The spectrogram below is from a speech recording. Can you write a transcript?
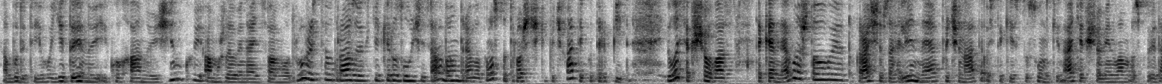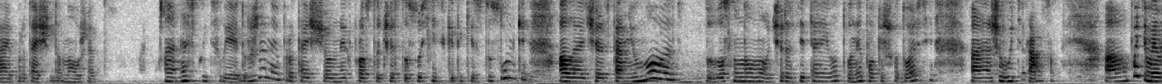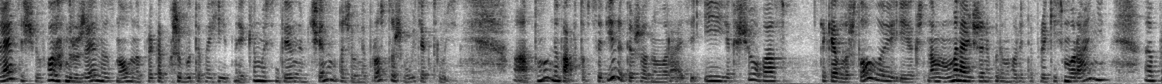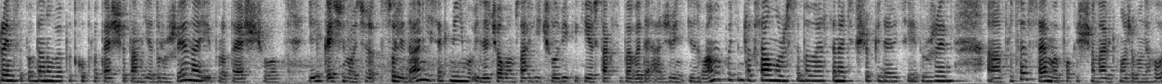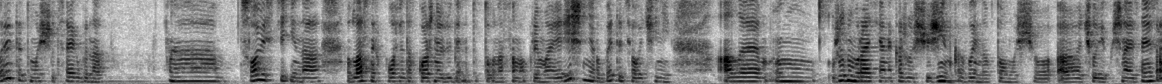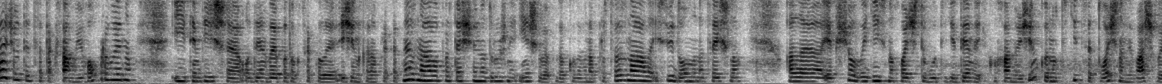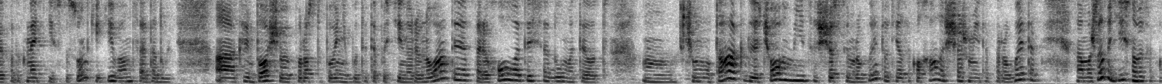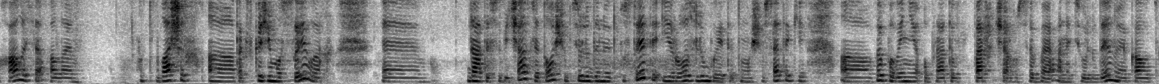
будете його єдиною і коханою жінкою, а можливо, він навіть з вами одружиться одразу, як тільки розлучиться, але вам треба просто трошечки почекати і потерпіти. І ось якщо вас таке не влаштовує, то краще взагалі не починати ось такі стосунки, навіть якщо він вам розповідає про те, що давно вже е, не спить своєю дружиною, про те, що в них просто чисто сусідські такі стосунки, але через певні умови, в основному через дітей, от вони поки що досі е, живуть разом. А потім виявляється, що його дружина знову, наприклад, може бути вагітна якимось дивним чином, адже вони просто живуть як друзі. А, тому не варто в це вірити в жодному разі. І якщо вас таке влаштовує, і якщо нам ми навіть вже не будемо говорити про якісь моральні е, принципи в даному випадку, про те, що там є дружина, і про те, що є якась жіноча солідарність, як мінімум, і для чого вам взагалі чоловік, який ось так себе веде, адже він і з вами потім так само може себе вести, навіть якщо піде від цієї дружини. А, Про це все ми поки що навіть можемо не говорити, тому що це якби на совісті і на власних поглядах кожної людини. Тобто вона сама приймає рішення, робити цього чи ні. Але в жодному разі я не кажу, що жінка винна в тому, що е, чоловік починає з нею зраджувати, це так само його провина. І тим більше один випадок це коли жінка, наприклад, не знала про те, що він одружений, інший випадок, коли вона про це знала і свідомо на це йшла. Але якщо ви дійсно хочете бути єдиною і коханою жінкою, ну тоді це точно не ваш випадок, не ті стосунки, які вам це дадуть. Крім того, що ви просто повинні будете постійно ревнувати, переховуватися, думати, от чому так, для чого мені це, що з цим робити? От я закохала, що ж мені тепер робити? Можливо, дійсно ви закохалися, але от у ваших, так скажімо, силах. Е, Дати собі час для того, щоб цю людину відпустити і розлюбити, тому що все-таки ви повинні обрати в першу чергу себе, а не цю людину, яка от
